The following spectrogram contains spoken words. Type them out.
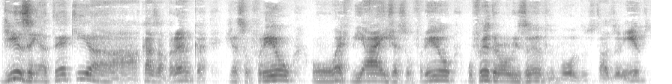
Dizem até que a Casa Branca já sofreu, o FBI já sofreu, o Federal Reserve dos Estados Unidos.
